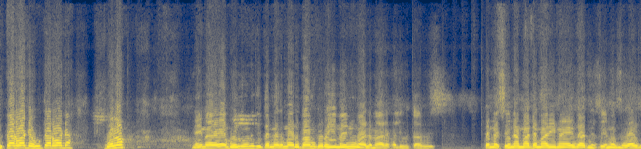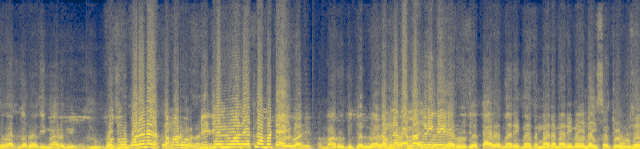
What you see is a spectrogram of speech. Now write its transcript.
ઉતારવા દે ઉતારવા દે બોલો. નહીં મારે કઈ બોલવું નથી. તમે તમારું કામ કરો એ મહિનું મારે મારે ખાલી ઉતારવું તમે સેના માટે મારી માં આવ્યા જ ને સવાલ જવાબ કરવાથી મારે પૂછવું પડે ને. તમારું ડીઝલનું હાલ એટલા માટે આવ્યા છે? તમારું ડીઝલનું તમને કઈ માંગણી કરી? છે. તારે મારી માં તમારે મારી માં લાયસન્સ જોવું છે?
